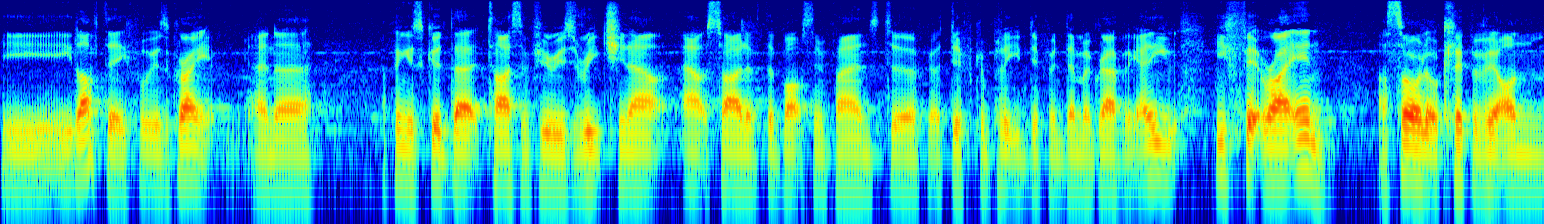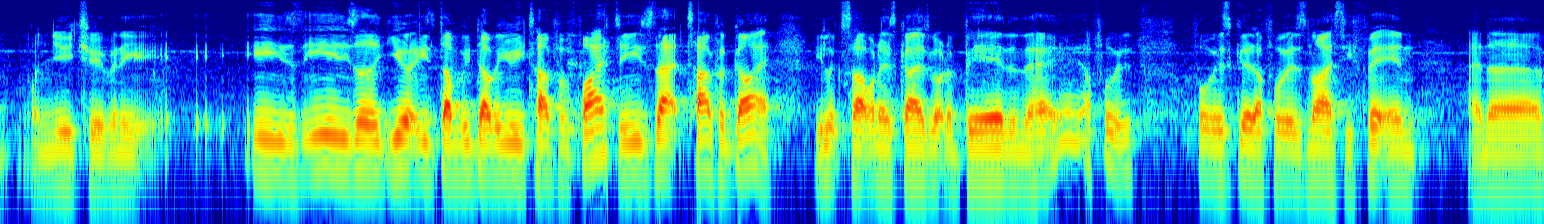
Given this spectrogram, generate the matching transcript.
he, he loved it. He thought it was great. And uh, I think it's good that Tyson Fury is reaching out outside of the boxing fans to a diff, completely different demographic, and he he fit right in. I saw a little clip of it on, on YouTube, and he he's he's a he's WWE type of fighter. He's that type of guy. He looks like one of those guys got a beard and the hair. I thought it, thought it was good. I thought it was nice. He fit in, and uh,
